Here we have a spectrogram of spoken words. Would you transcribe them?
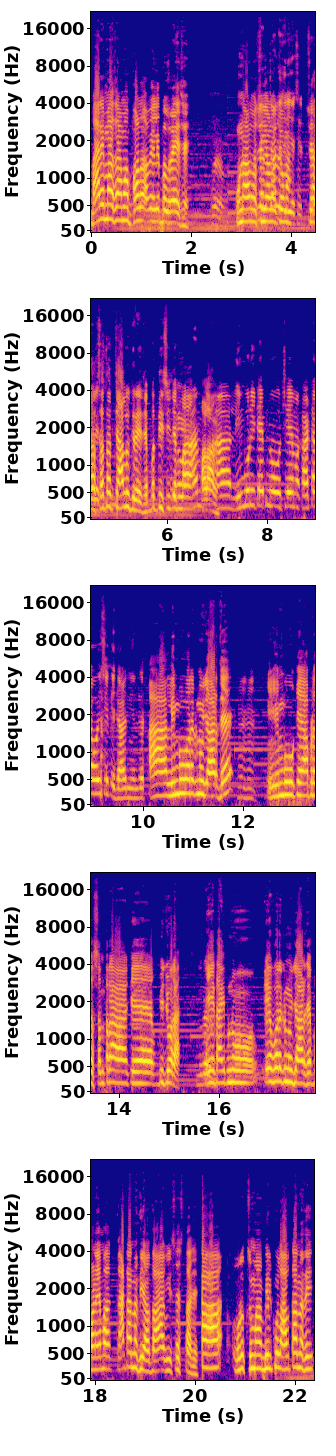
બારે માસ આમાં ફળ અવેલેબલ રહે છે. ઉનાળો શિયાળો ચાલુ ચોમા રહે છે. ચા- સતત ચાલુ જ રહે છે. બધી સિઝનમાં ફળ આવે. આ લીંબુડી ટાઈપનું છે એમાં કાંટા હોય છે કે ઝાડની અંદર? આ લીંબુ વર્ગનું ઝાડ છે. લીંબુ કે આપણે સંતરા કે બીજોરા. એ ટાઈપનું એ વર્ગનું ઝાડ છે પણ એમાં કાંટા નથી આવતા આ વિશેષતા છે. આ વૃક્ષમાં બિલકુલ આવતા નથી.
